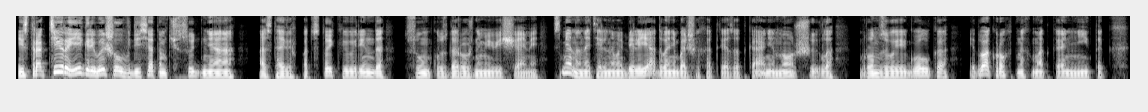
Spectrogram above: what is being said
Из трактира Игорь вышел в десятом часу дня, оставив под стойкой у Ринда сумку с дорожными вещами, смена нательного белья, два небольших отреза ткани, нож, шило, бронзовая иголка и два крохотных мотка ниток,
